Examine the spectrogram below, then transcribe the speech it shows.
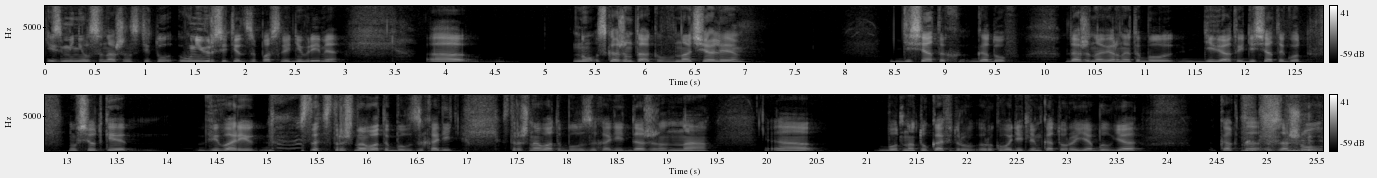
изменился наш институт, университет за последнее время. Э, ну, скажем так, в начале десятых годов, даже, наверное, это был девятый, десятый год, ну, все-таки в Виварий страшновато было заходить. Страшновато было заходить даже на э, вот на ту кафедру, руководителем которой я был. Я как-то зашел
